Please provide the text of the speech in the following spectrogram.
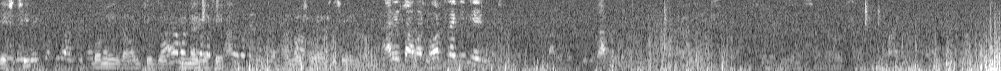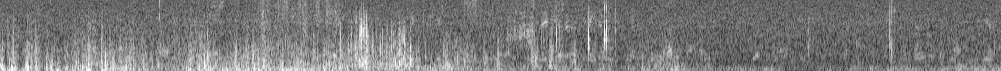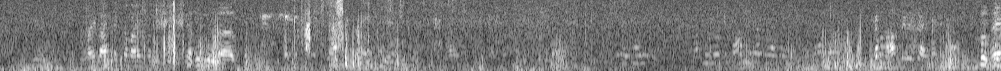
এসেছি। বমি গ্রাউন্ডটি দেখে। আমরা সবাই আসছি। I'd like to come out of the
